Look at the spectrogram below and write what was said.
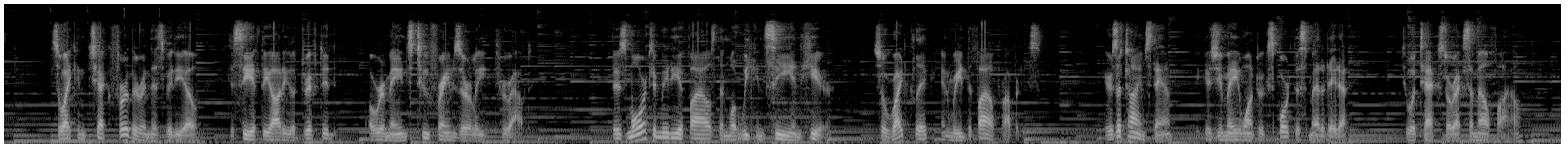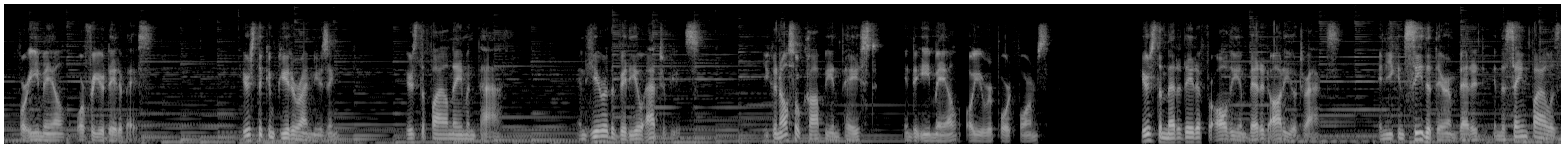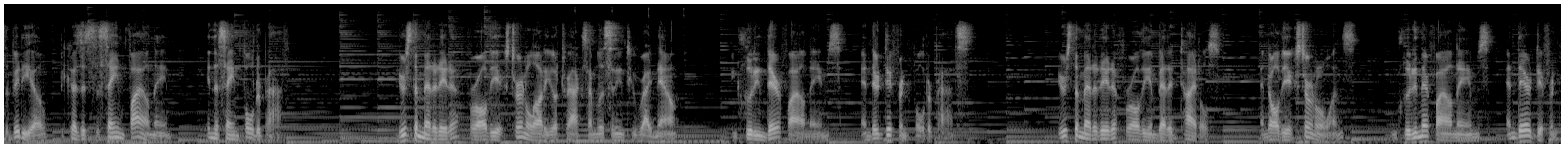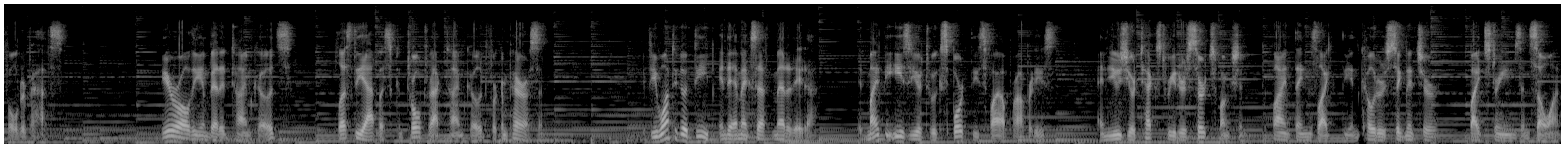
so I can check further in this video to see if the audio drifted or remains two frames early throughout. There's more to media files than what we can see and hear, so right-click and read the file properties. Here's a timestamp because you may want to export this metadata to a text or XML file for email or for your database. Here's the computer I'm using. Here's the file name and path. And here are the video attributes. You can also copy and paste into email or your report forms. Here's the metadata for all the embedded audio tracks. And you can see that they're embedded in the same file as the video because it's the same file name in the same folder path. Here's the metadata for all the external audio tracks I'm listening to right now, including their file names and their different folder paths. Here's the metadata for all the embedded titles and all the external ones, including their file names and their different folder paths. Here are all the embedded timecodes, plus the Atlas control track timecode for comparison. If you want to go deep into MXF metadata, it might be easier to export these file properties and use your text reader's search function to find things like the encoder's signature, byte streams, and so on.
